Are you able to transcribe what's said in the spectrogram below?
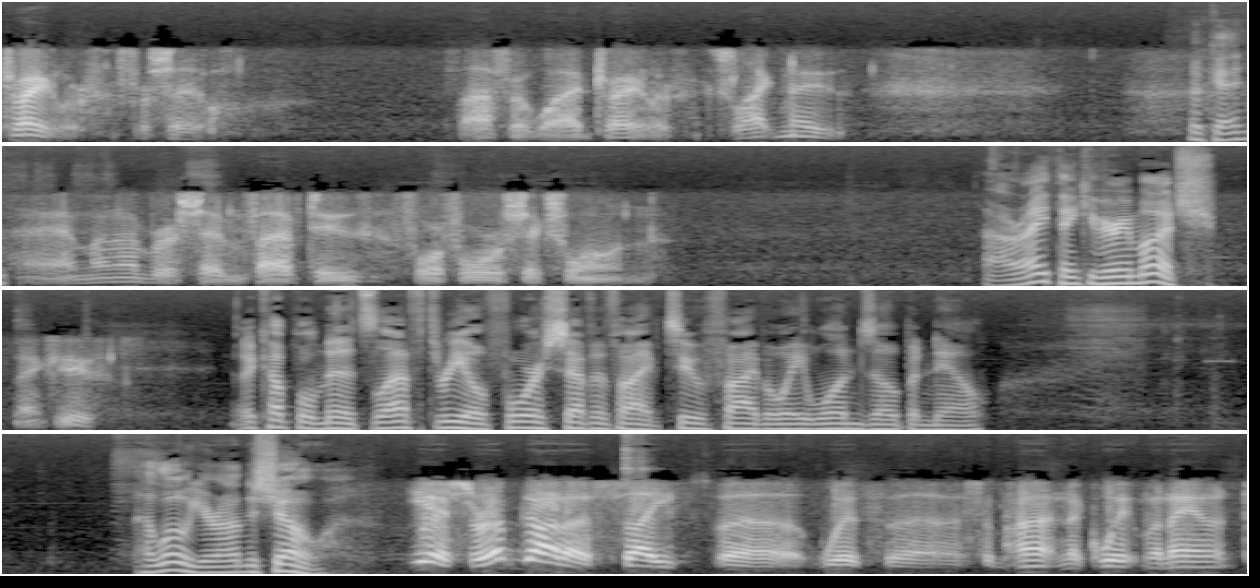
trailer for sale. Five foot wide trailer. It's like new. Okay. And my number is 752 4461. All right, thank you very much. Thank you. A couple of minutes left 304 752 5081's open now. Hello, you're on the show. Yes, sir. I've got a safe uh, with uh, some hunting equipment in it,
